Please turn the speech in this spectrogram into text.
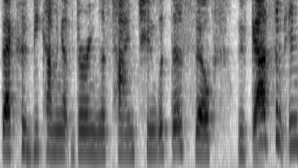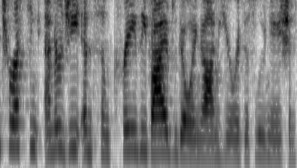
That could be coming up during this time too with this. So, we've got some interesting energy and some crazy vibes going on here with this lunation.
